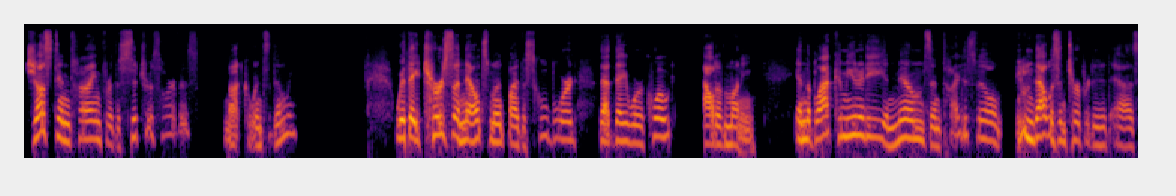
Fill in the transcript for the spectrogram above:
just in time for the citrus harvest not coincidentally, with a terse announcement by the school board that they were, quote, out of money. In the Black community in Mims and Titusville, that was interpreted as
